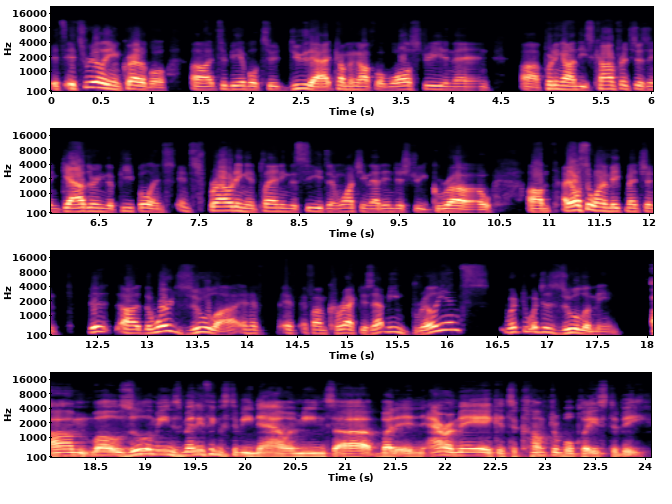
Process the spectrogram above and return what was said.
It's it's really incredible uh, to be able to do that coming off of Wall Street and then uh, putting on these conferences and gathering the people and, and sprouting and planting the seeds and watching that industry grow. Um, I also want to make mention the, uh, the word Zula, and if, if, if, I'm correct, does that mean brilliance? What, what does Zula mean? Um, well, Zula means many things to me now. It means, uh, but in Aramaic, it's a comfortable place to be.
